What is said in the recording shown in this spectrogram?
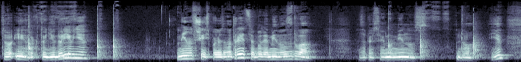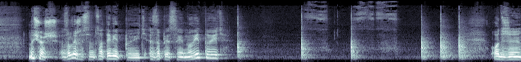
То y тоді дорівнює. Мінус 6 поділити на 3 це буде мінус 2. Записуємо мінус 2. Є? Ну що ж, залишилося написати відповідь. Записуємо відповідь. Отже,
